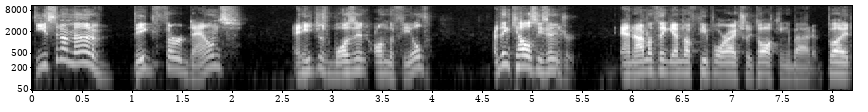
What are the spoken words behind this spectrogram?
decent amount of big third downs, and he just wasn't on the field. I think Kelce's injured, and I don't think enough people are actually talking about it. But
